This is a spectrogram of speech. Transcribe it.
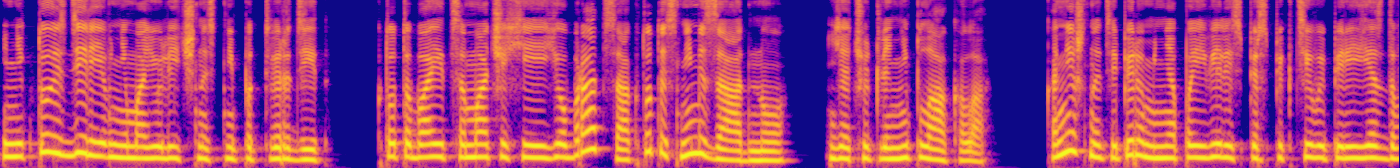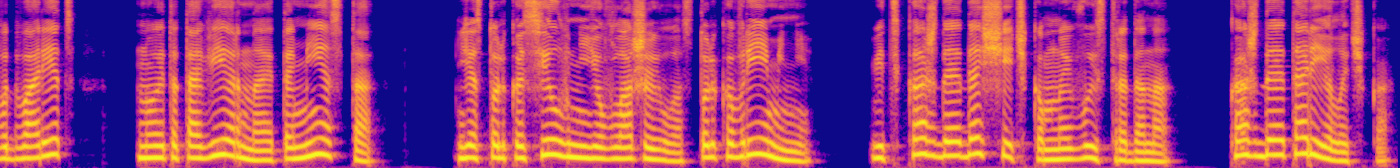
И никто из деревни мою личность не подтвердит. Кто-то боится мачехи и ее братца, а кто-то с ними заодно. Я чуть ли не плакала. Конечно, теперь у меня появились перспективы переезда во дворец, но это таверна, это место. Я столько сил в нее вложила, столько времени. Ведь каждая дощечка мной выстрадана, каждая тарелочка.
